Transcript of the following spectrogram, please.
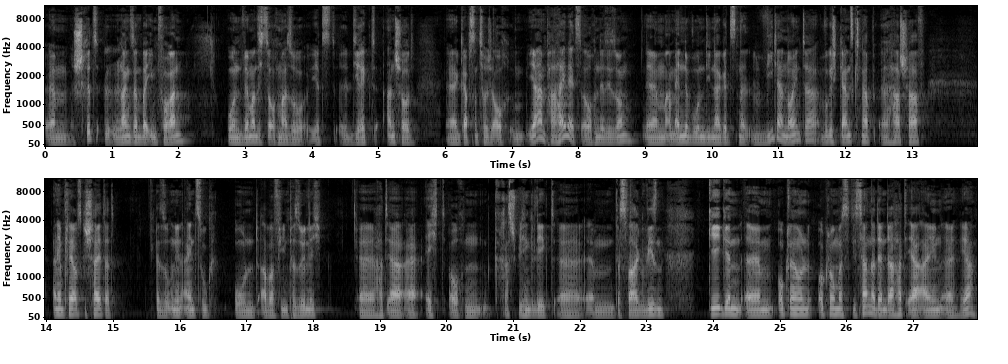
ähm, schritt langsam bei ihm voran. Und wenn man sich das auch mal so jetzt äh, direkt anschaut, äh, gab es natürlich auch ähm, ja ein paar Highlights auch in der Saison. Ähm, am Ende wurden die Nuggets wieder Neunter, wirklich ganz knapp äh, haarscharf an den Playoffs gescheitert, also um den Einzug. Und aber für ihn persönlich äh, hat er äh, echt auch ein krasses Spiel hingelegt. Äh, ähm, das war gewesen gegen ähm, Oklahoma, Oklahoma City Thunder, denn da hat er ein, äh, ja,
